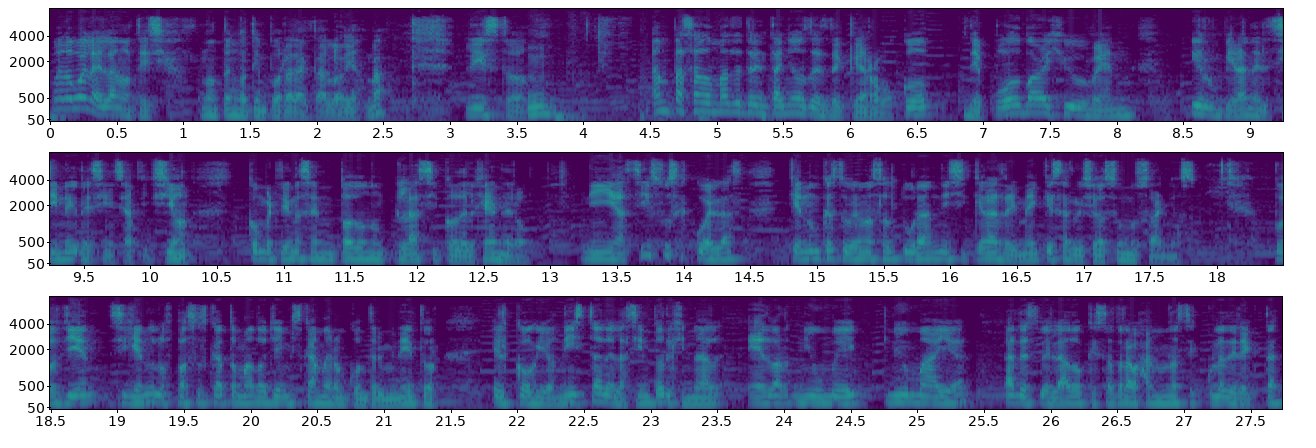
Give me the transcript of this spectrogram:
Bueno, voy a leer la noticia. No tengo tiempo de redactarlo bien, ¿va? Listo. Mm. Han pasado más de 30 años desde que Robocop de Paul Verhoeven irrumpieran el cine de ciencia ficción, convirtiéndose en todo un clásico del género, ni así sus secuelas, que nunca estuvieron a su altura, ni siquiera el remake que se realizó hace unos años. Pues bien, siguiendo los pasos que ha tomado James Cameron con Terminator, el co-guionista de la cinta original, Edward Newmeyer, ha desvelado que está trabajando en una secuela directa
